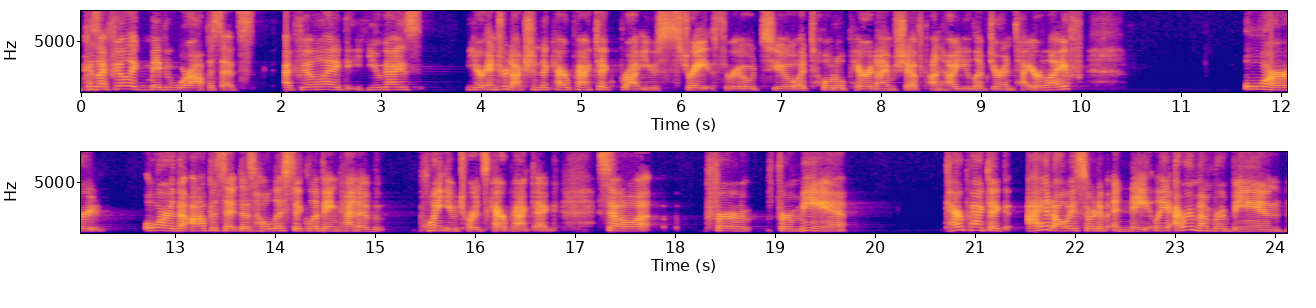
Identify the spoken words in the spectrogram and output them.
because I feel like maybe we're opposites. I feel like you guys your introduction to chiropractic brought you straight through to a total paradigm shift on how you lived your entire life or or the opposite does holistic living kind of point you towards chiropractic so for for me chiropractic i had always sort of innately i remember being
